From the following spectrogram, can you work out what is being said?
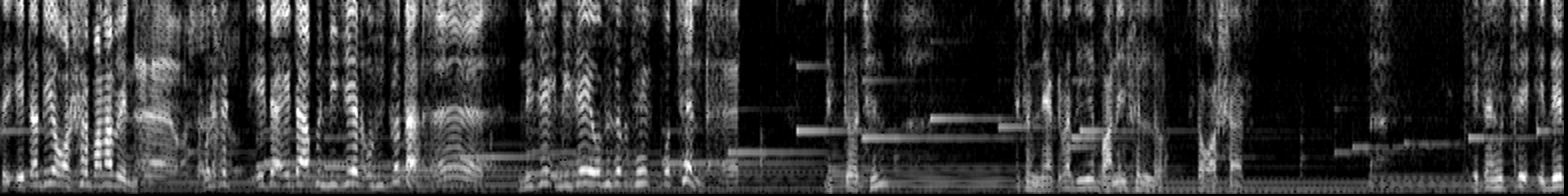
তো এটা দিয়ে অসার বানাবেন? হ্যাঁ মানে এটা এটা এটা আপনি নিজের অভিজ্ঞতা? হ্যাঁ। নিজে নিজে অভিজ্ঞতা থেকে করছেন? দেখতে পাচ্ছেন একটা ন্যাকড়া দিয়ে বানিয়ে ফেলল একটা অসার। এটা হচ্ছে এদের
